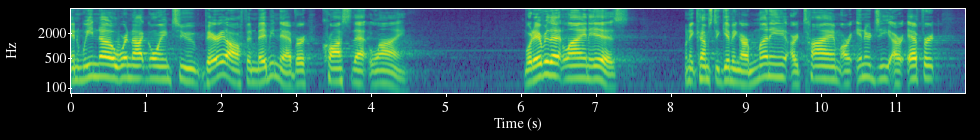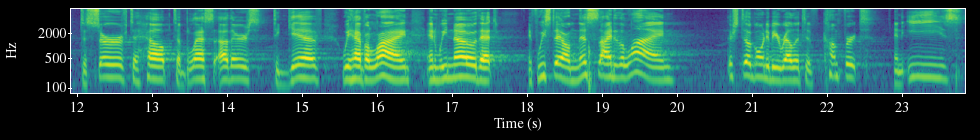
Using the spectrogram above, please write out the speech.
and we know we're not going to very often, maybe never, cross that line. Whatever that line is, when it comes to giving our money, our time, our energy, our effort to serve, to help, to bless others, to give, we have a line, and we know that if we stay on this side of the line, there's still going to be relative comfort and ease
